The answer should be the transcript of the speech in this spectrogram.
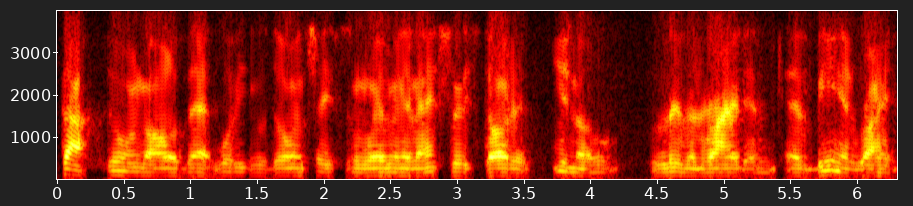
stopped doing all of that, what he was doing, chasing women, and actually started, you know, living right and, and being right.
